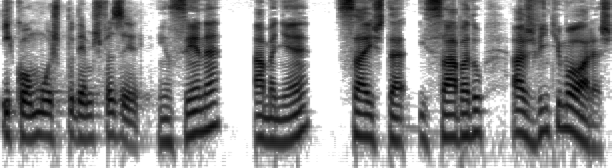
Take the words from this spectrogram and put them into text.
e como as podemos fazer. Em cena, amanhã, sexta e sábado, às 21 horas.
